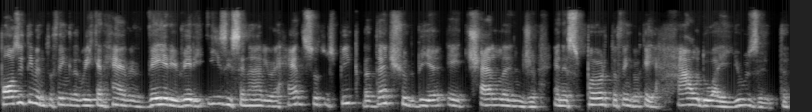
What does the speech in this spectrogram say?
positive and to think that we can have a very, very easy scenario ahead, so to speak, but that should be a, a challenge and a spur to think, okay, how do I use it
